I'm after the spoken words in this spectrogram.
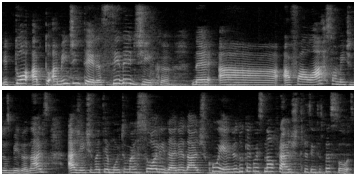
e a, a, mídia inteira se dedica né, a, a falar somente dos bilionários, a gente vai ter muito mais solidariedade com ele do que com esse naufrágio de 300 pessoas.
